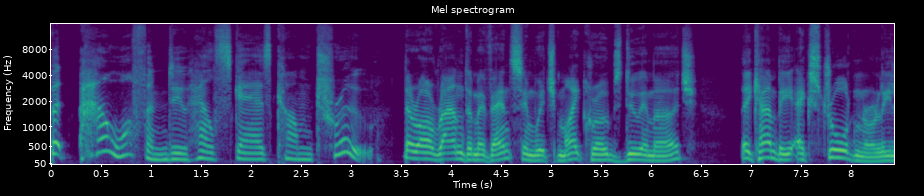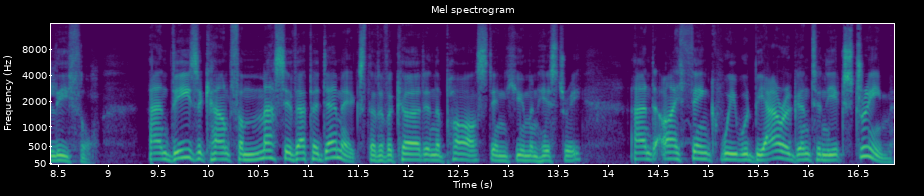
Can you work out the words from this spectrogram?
But how often do health scares come true? There are random events in which microbes do emerge. They can be extraordinarily lethal. And these account for massive epidemics that have occurred in the past in human history and I think we would be arrogant in the extreme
